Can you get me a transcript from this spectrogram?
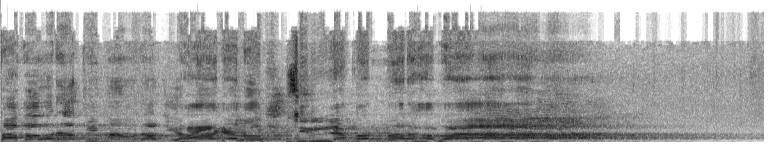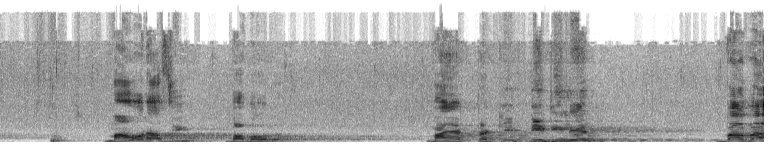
বাবাও রাজি মাও রাজি হয়ে গেল। চিল্লা কর্মার হবা মাও রাজি বাবাও রাজি। মা একটা কিডনি দিলেন। বাবা,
